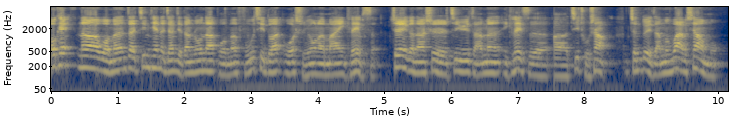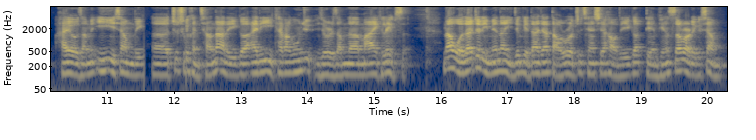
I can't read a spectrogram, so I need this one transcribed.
OK，那我们在今天的讲解当中呢，我们服务器端我使用了 My Eclipse，这个呢是基于咱们 Eclipse 呃基础上，针对咱们 Web 项目还有咱们 EE 项目的一个呃支持很强大的一个 IDE 开发工具，也就是咱们的 My Eclipse。那我在这里面呢，已经给大家导入了之前写好的一个点评 Server 的一个项目。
